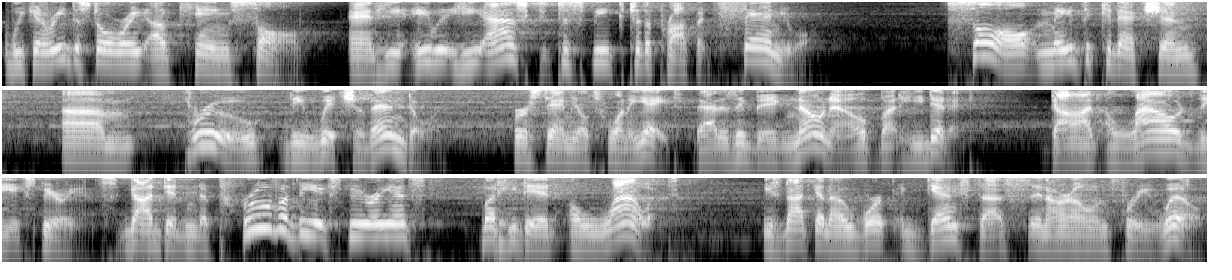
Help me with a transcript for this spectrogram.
we can read the story of King Saul, and he, he, he asked to speak to the prophet Samuel. Saul made the connection um, through the Witch of Endor, 1 Samuel 28. That is a big no-no, but he did it. God allowed the experience. God didn't approve of the experience, but he did allow it. He's not going to work against us in our own free will.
